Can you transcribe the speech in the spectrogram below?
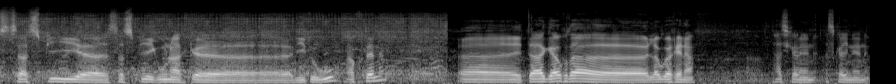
zazpi, uh, zazpi egunak uh, ditugu aurten. Uh, eta gaur da laugarrena, azkainen. azkainen.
